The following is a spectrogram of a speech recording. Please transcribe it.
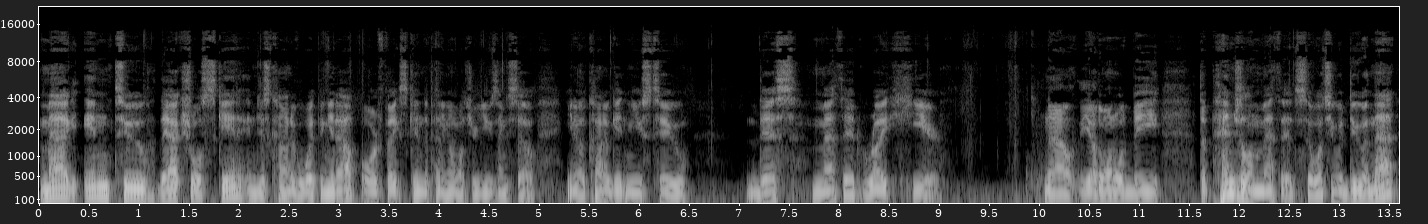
mag into the actual skin and just kind of whipping it out or fake skin depending on what you're using. So you know kind of getting used to this method right here. Now the other one would be the pendulum method. So what you would do in that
